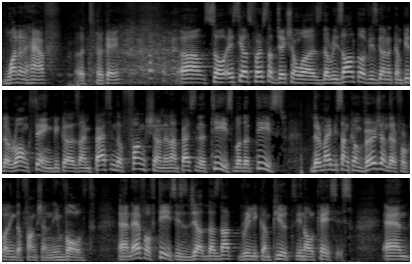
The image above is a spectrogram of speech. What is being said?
one and a half, uh, okay? Uh, so STL's first objection was the result of is going to compute the wrong thing because I'm passing the function and I'm passing the t's, but the t's, there might be some conversion there for calling the function involved. And f of t is just, does not really compute in all cases. And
